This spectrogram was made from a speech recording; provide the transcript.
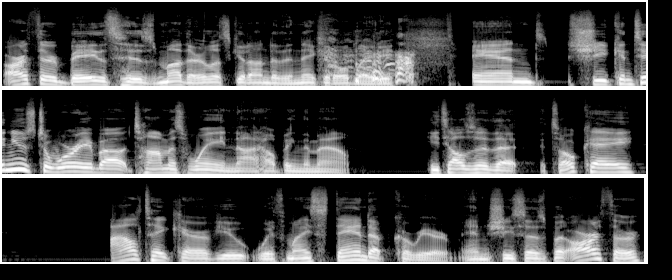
Arthur bathes his mother. Let's get on to the naked old lady. and she continues to worry about Thomas Wayne not helping them out. He tells her that it's okay. I'll take care of you with my stand up career. And she says, But Arthur,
